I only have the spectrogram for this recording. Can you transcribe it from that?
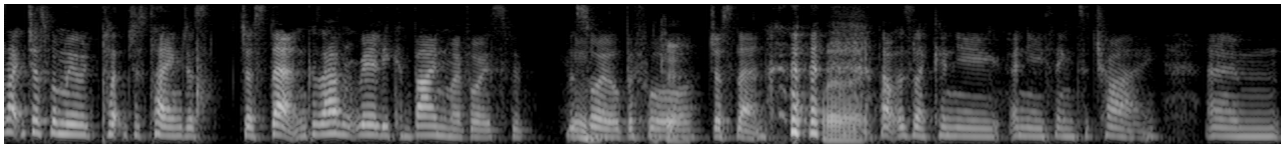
like just when we were pl- just playing just just then, because I haven't really combined my voice with the soil before okay. just then. right right that was like a new a new thing to try. Um,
